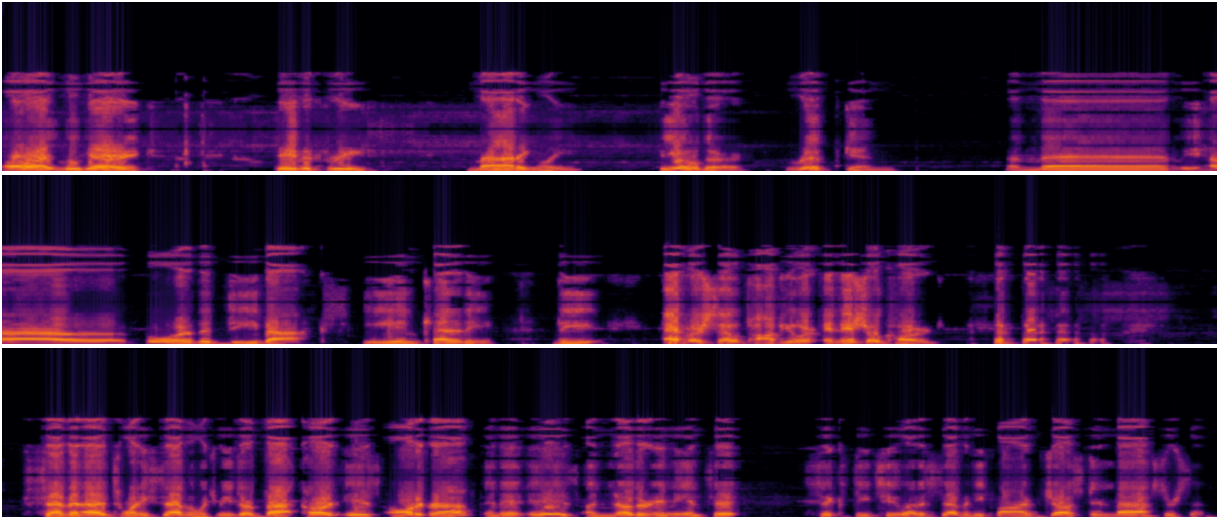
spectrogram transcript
All right, Lou Gehrig, David Freese, Mattingly, Fielder, Ripken, and then we have for the D-backs, Ian Kennedy, the ever so popular initial card. 7 out of 27, which means our back card is autographed, and it is another Indians hit, 62 out of 75, Justin Masterson.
